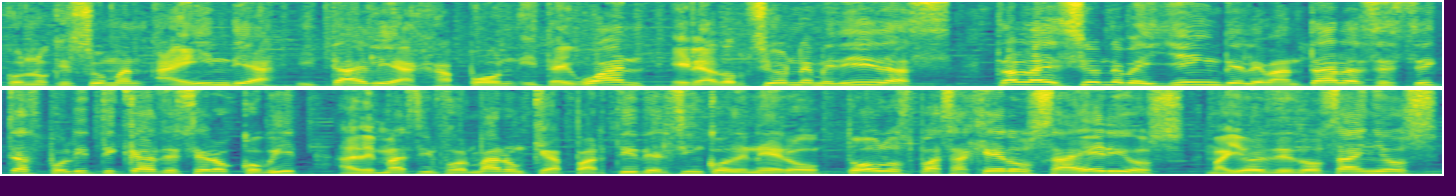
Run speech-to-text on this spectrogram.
con lo que suman a India, Italia, Japón y Taiwán en la adopción de medidas tras la decisión de Beijing de levantar las estrictas políticas de cero COVID. Además informaron que a partir del 5 de enero, todos los pasajeros aéreos mayores de dos años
